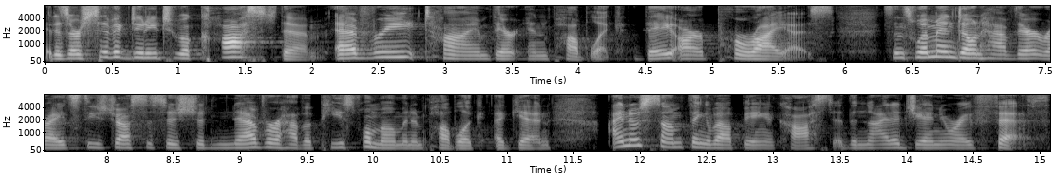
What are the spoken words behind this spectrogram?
It is our civic duty to accost them every time they're in public. They are pariahs. Since women don't have their rights, these justices should never have a peaceful moment in public again. I know something about being accosted. The night of January 5th,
